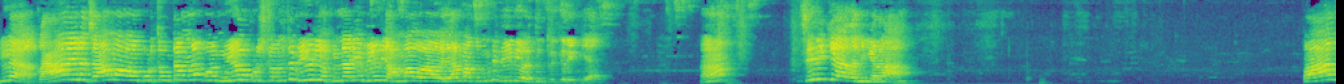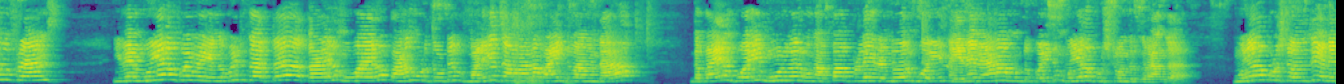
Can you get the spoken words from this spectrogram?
இல்ல காலையில ஜாமான் கொடுத்து விட்டோம்னா போய் முயல குடிச்சிட்டு வந்துட்டு வீடியோ பின்னாடியே வீடியோ அம்மாவை முடி வீடியோ எடுத்துட்டு இருக்கிறீங்க. ஆ? சிரிக்காத நீங்களாம். பாருங்க ஃப்ரெண்ட்ஸ் இவன் முயல போய் எங்க வீட்டுக்கார்ட்ட காலையில மூவாயிரம் ரூபாய் பணம் கொடுத்து விட்டு மளிகை சாமான்லாம் வாங்கிட்டு வாங்கண்டா. இந்த பையன் போய் மூணு பேர் உங்க அப்பா பிள்ளை ரெண்டு பேரும் போய் என்னை வேணாம்ட்டு போயிட்டு முயலை பிடிச்சிட்டு வந்திருக்கிறாங்க. முயலை பிடிச்சிட்டு வந்துட்டு என்னை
